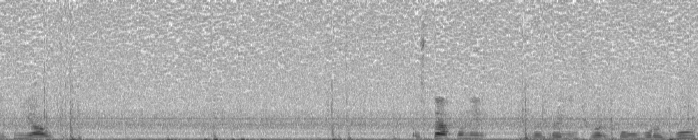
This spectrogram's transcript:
Їхній аут. Ось так вони виграють верхову боротьбу.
